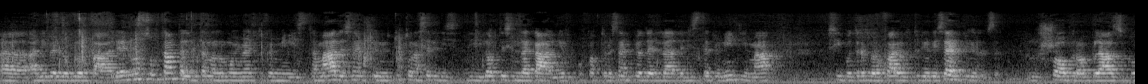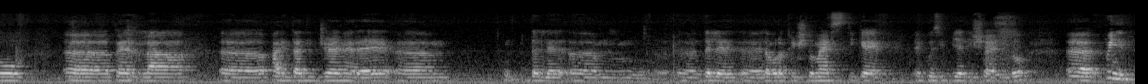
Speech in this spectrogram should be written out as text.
a livello globale, non soltanto all'interno del movimento femminista, ma ad esempio in tutta una serie di, di lotte sindacali. Ho fatto l'esempio della, degli Stati Uniti, ma si potrebbero fare ulteriori esempi, lo sciopero a Glasgow eh, per la eh, parità di genere ehm, delle, ehm, eh, delle lavoratrici domestiche e così via dicendo. quindi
